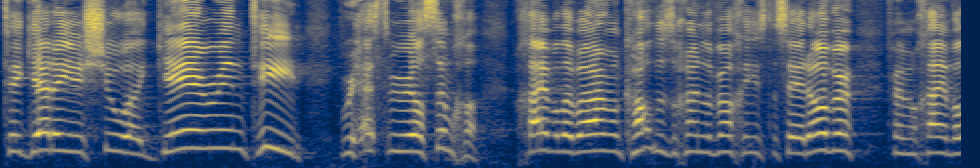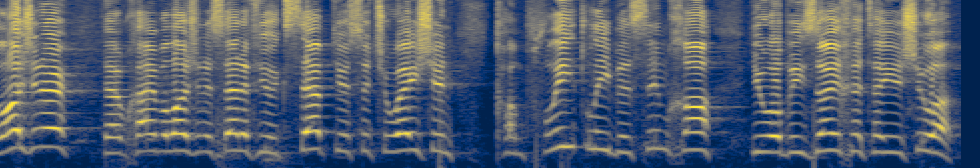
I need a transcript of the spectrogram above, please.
to get a Yeshua. Guaranteed. It has to be real simcha. Chaim Aaron called the used to say it over from Chaim Volozhiner. That Chaim Volozhiner said, if you accept your situation completely besimcha, you will be zeicha to Yeshua.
